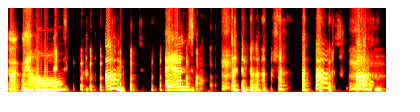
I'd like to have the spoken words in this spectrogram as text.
Uh, Aw. um, and um,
